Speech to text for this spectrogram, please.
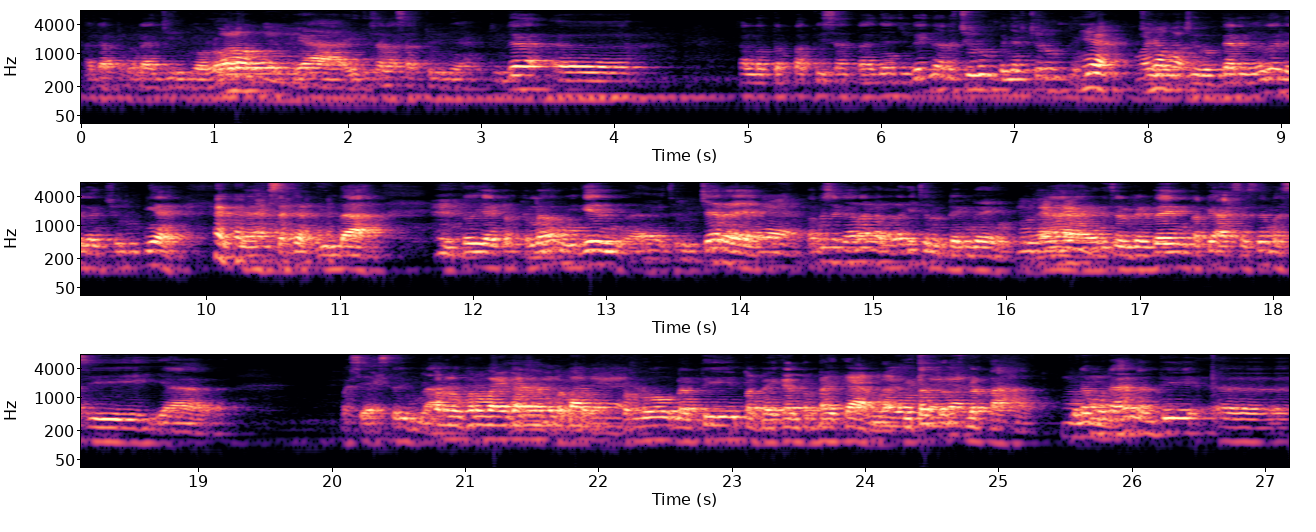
ada pengrajin Golong, golong ya. ya itu salah satunya juga eh, kalau tempat wisatanya juga ini ada curug banyak curug. Iya, banyak, curug, curug dari dulu dengan curugnya ya sangat indah. Itu yang terkenal mungkin eh, curug cereh, Iya. tapi sekarang ada lagi curug dendeng. Curug Nah, ini curug dendeng, tapi aksesnya masih ya masih ekstrim lah. Perlu perbaikan Ya, perlu, perlu nanti perbaikan-perbaikan. Nah, kita Perbaikan. terus bertahap. Mudah-mudahan nanti eh,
